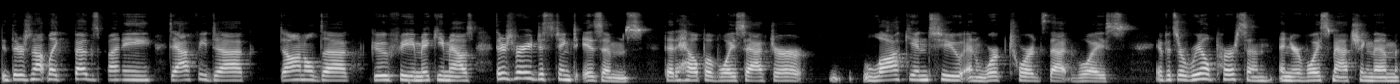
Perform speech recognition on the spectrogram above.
There's not like Bugs Bunny, Daffy Duck, Donald Duck, Goofy, Mickey Mouse. There's very distinct isms that help a voice actor lock into and work towards that voice. If it's a real person and you're voice matching them,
